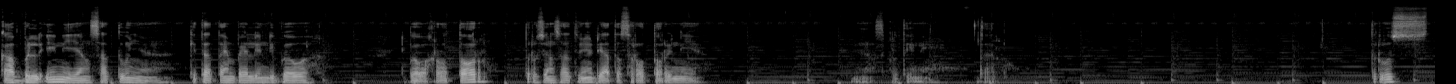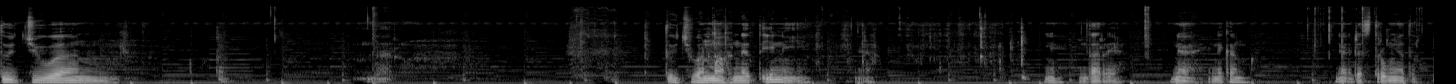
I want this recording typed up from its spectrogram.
kabel ini yang satunya kita tempelin di bawah di bawah rotor terus yang satunya di atas rotor ini ya. Ya seperti ini. Bentar. terus tujuan. Bentar. tujuan magnet ini ya. Nih bentar ya. Nah ini kan ini ada strumnya tuh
